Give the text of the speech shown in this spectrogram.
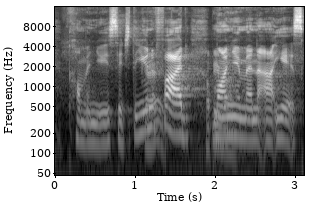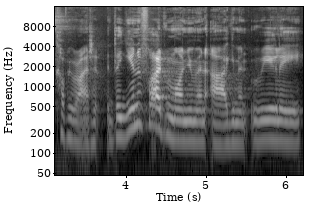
common usage. The unified monument, uh, yes, copyrighted. The unified monument argument really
